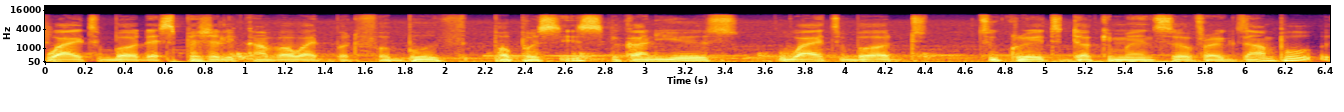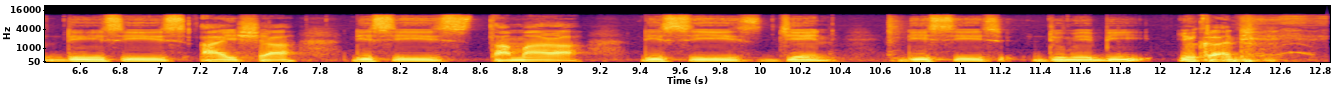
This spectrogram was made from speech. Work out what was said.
whiteboard, especially Canva whiteboard for both purposes. You can use whiteboard to create documents. So, for example, this is Aisha, this is Tamara, this is Jane, this is Dumebi. You can.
